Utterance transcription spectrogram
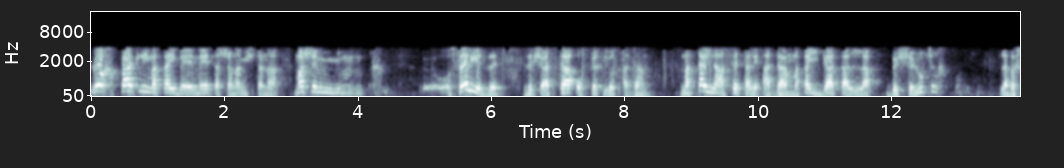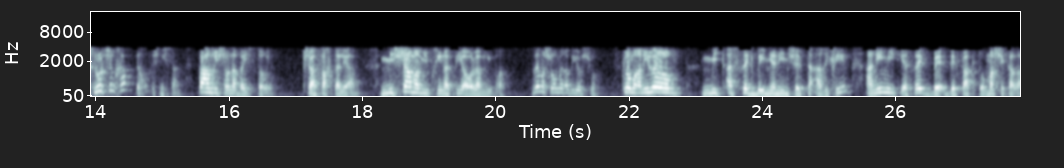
לא אכפת לי מתי באמת השנה משתנה. מה שעושה לי את זה, זה כשאתה הופך להיות אדם. מתי נעשית לאדם? מתי הגעת לבשלות שלך? לבשלות שלך? בחודש ניסן. פעם ראשונה בהיסטוריה, כשהפכת לעם. משם מבחינתי העולם נברא. זה מה שאומר רבי יהושע. כלומר, אני לא מתעסק בעניינים של תאריכים, אני מתעסק בדה פקטו, מה שקרה.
